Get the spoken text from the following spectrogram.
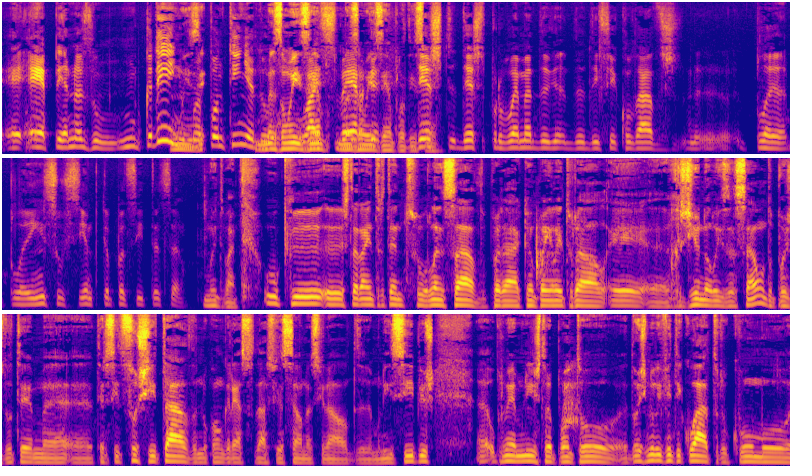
É, é, apenas um, um bocadinho, um uma pontinha do mas um exemplo, mas um exemplo disso deste, deste problema de, de dificuldades eh, pela, pela, insuficiente capacitação. Muito bem. O que eh, estará, entretanto, lançado para a campanha eleitoral é a regionalização, depois do tema eh, ter sido suscitado no Congresso da Associação Nacional de Municípios. O Primeiro-Ministro apontou 2024 como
